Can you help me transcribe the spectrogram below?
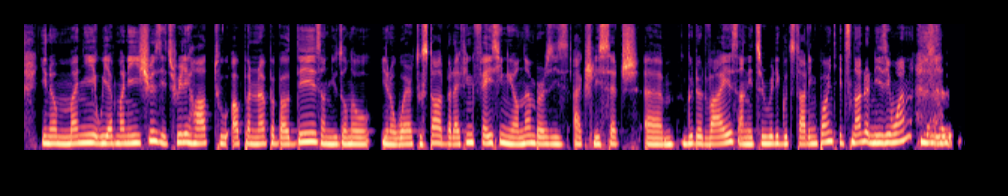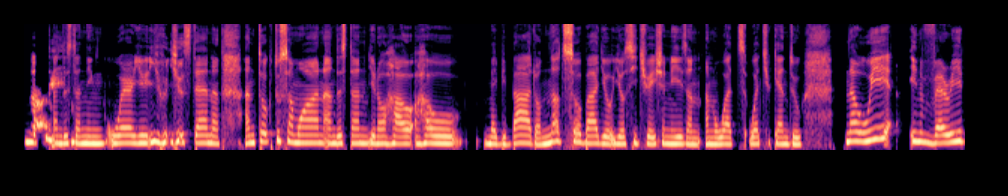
you know money we have money issues, it's really hard to open up about this, and you don't know you know where to start. But I think facing your numbers is actually such um, good advice, and it's a really good starting point. It's not an easy one, no, no. understanding where you, you, you stand and, and talk to someone, understand you know how how maybe bad or not so bad your, your situation is and, and what what you can do. Now we in a very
